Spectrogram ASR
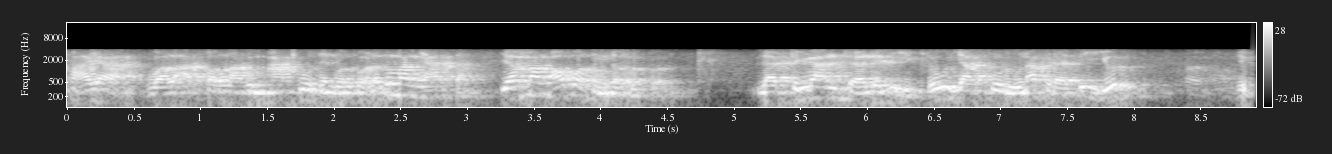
saya, wala atau nagum aku sing ngobrol itu memang nyata. Ya memang Allah sing ngobrol. Nah dengan dalil itu yang turuna berarti yud, yud.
